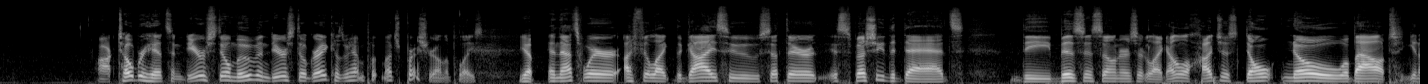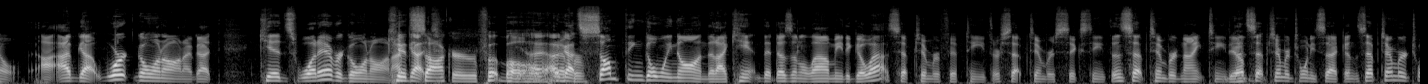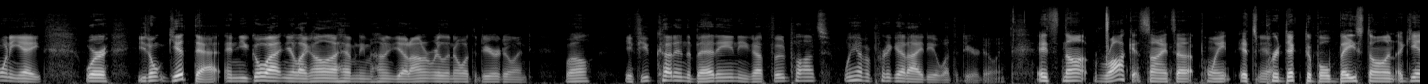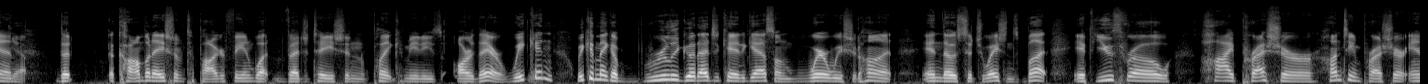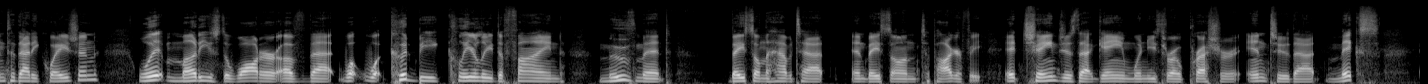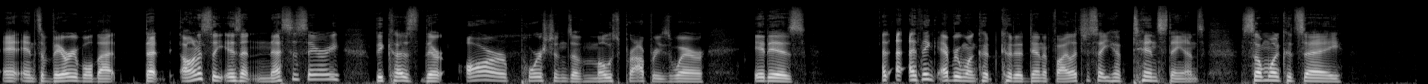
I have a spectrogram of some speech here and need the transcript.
October hits and deer are still moving. Deer are still great because we haven't put much pressure on the place. Yep. And that's where I feel like the guys who sit there, especially the dads, the business owners, are like, "Oh, I just don't know about you know. I, I've got work going on. I've got kids, whatever going on. I've kids got soccer, football. yeah, I, I've got something going on that I can't that doesn't allow me to go out September 15th or September 16th and September 19th Yep. and September 22nd, September 28th where you don't get that and you go out and you're like, "Oh, I haven't even hunted yet. I don't really know what the deer are doing." Well, if you've cut in the bedding and you got food plots, we have a pretty good idea what the deer are doing. it's not rocket science at that point. It's Yeah. predictable based on again Yep. the a combination of topography and what vegetation plant communities are there. We can we can make a really good educated guess on where we should hunt in those situations. But if you throw high pressure hunting pressure into that equation, well it muddies the water of that what what could be clearly defined movement based on the habitat and based on topography. It changes that game when you throw pressure into that mix, and, and it's a variable that that honestly isn't necessary because there are portions of most properties where it is. I, I think everyone could could identify. Let's just say you have ten stands. Someone could say,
